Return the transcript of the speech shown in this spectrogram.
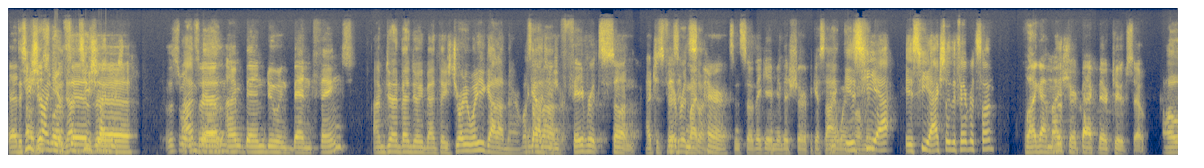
That's, The t-shirt oh, on you. Says, t-shirt on yours. uh, This one I'm says, Ben. "I'm Ben doing Ben things." I'm doing Ben doing Ben things. Jordy, what do you got on there? I got on on favorite son. I just visited Favorite my son. parents, and so they gave me this shirt because I went. Is home he and- a, is he actually the favorite son? Well, I got my Look- shirt back there too. So, Oh,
